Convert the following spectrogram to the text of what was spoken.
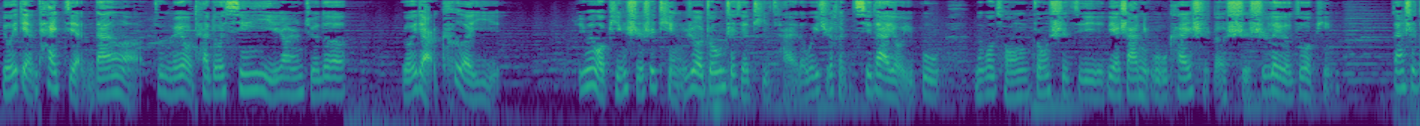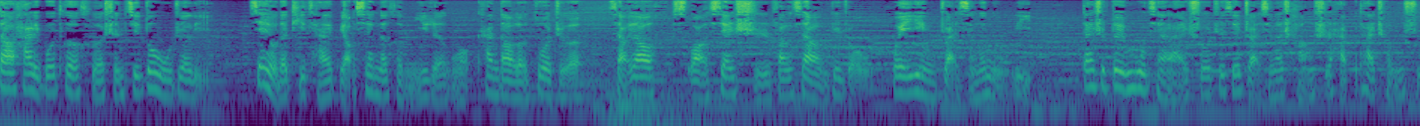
有一点太简单了，就没有太多新意，让人觉得有一点刻意。因为我平时是挺热衷这些题材的，我一直很期待有一部能够从中世纪猎杀女巫开始的史诗类的作品，但是到《哈利波特》和《神奇动物》这里。现有的题材表现的很迷人，我看到了作者想要往现实方向这种辉映转型的努力，但是对目前来说，这些转型的尝试还不太成熟。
